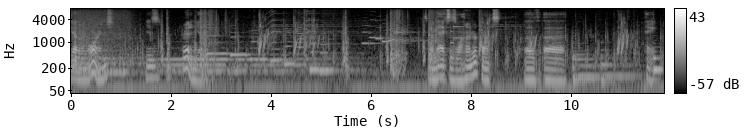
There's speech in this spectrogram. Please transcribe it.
Gathering orange is red and yellow. So my max is 100 points of uh, paint.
